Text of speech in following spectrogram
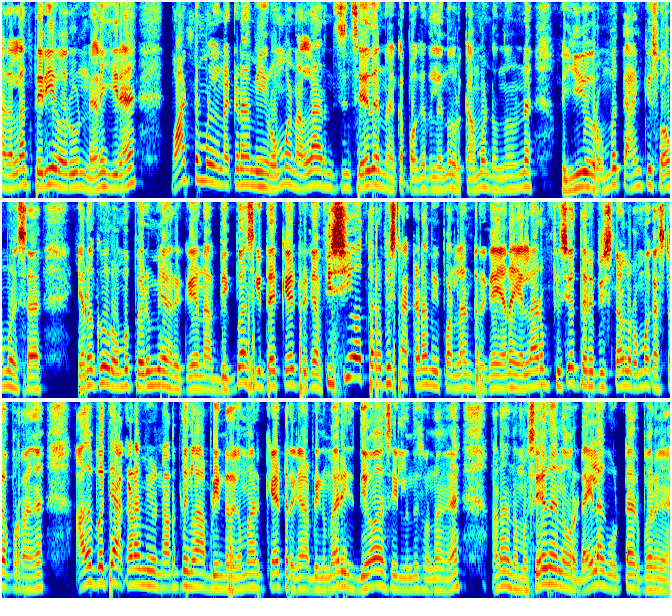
அதெல்லாம் தெரிய வரும்னு நினைக்கிறேன். வாட்டர்மெலன் அகாடமி ரொம்ப நல்லா இருந்துச்சுன்னு சேதன் பக்கத்துலேருந்து ஒரு கமெண்ட் வந்தோடனே ஐயோ ரொம்ப தேங்க்யூ ஸோ மச் சார் எனக்கும் ரொம்ப பெருமையாக இருக்குது நான் பிக் பாஸ் கிட்ட கேட்டிருக்கேன். ஃபிசியோதெரபிஸ்ட் அகாடமி பண்ணலான் இருக்கேன். ஏன்னா எல்லாரும் ஃபிசியோதெரபிஸ்ட்னால ரொம்ப கஷ்டப்படுறாங்க. அதை பற்றி அகாடமி நடத்துங்களா? அப்படின்ற மாதிரி கேட்டிருக்கேன். அப்படின்ற மாதிரி திவாகர் சைட்லேருந்து சொன்னாங்க. ஆனால் நம்ம சேதன் ஒரு டைலாக் விட்டா இருப்பாருங்க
